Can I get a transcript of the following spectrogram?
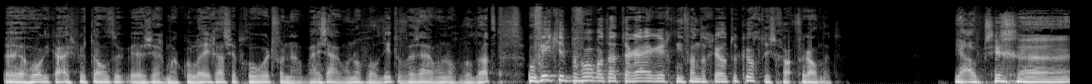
eh horeca-exploitanten, eh, zeg maar collega's hebt gehoord... van nou, wij zouden nog wel dit of wij zouden nog wel dat. Hoe vind je het bijvoorbeeld dat de rijrichting van de Grote Krocht is veranderd? Ja, op zich, eh,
